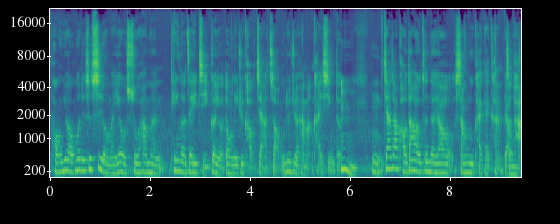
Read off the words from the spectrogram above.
朋友或者是室友们也有说，他们听了这一集更有动力去考驾照，我就觉得还蛮开心的。嗯。嗯，驾照考到真的要上路开开看，不要怕。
